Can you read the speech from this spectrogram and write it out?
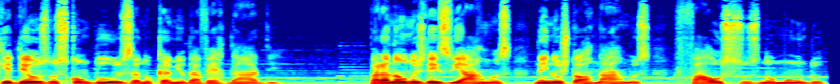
que Deus nos conduza no caminho da verdade, para não nos desviarmos nem nos tornarmos falsos no mundo,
